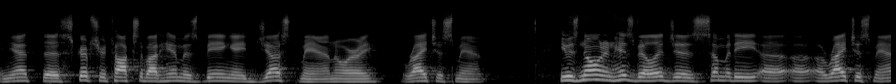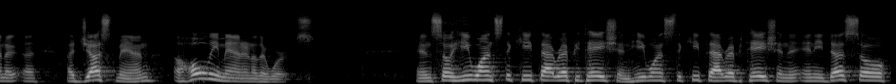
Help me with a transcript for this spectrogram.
And yet, the scripture talks about him as being a just man or a righteous man. He was known in his village as somebody, uh, a, a, righteous man, a, a just man, a holy man, in other words. And so he wants to keep that reputation. He wants to keep that reputation, and he does so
